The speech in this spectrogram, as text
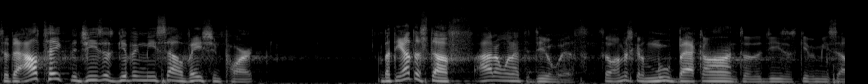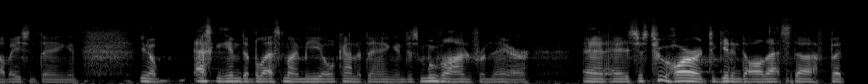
to that? I'll take the Jesus giving me salvation part, but the other stuff I don't want to have to deal with. So I'm just going to move back on to the Jesus giving me salvation thing and, you know, asking him to bless my meal kind of thing and just move on from there. And, and it's just too hard to get into all that stuff. But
